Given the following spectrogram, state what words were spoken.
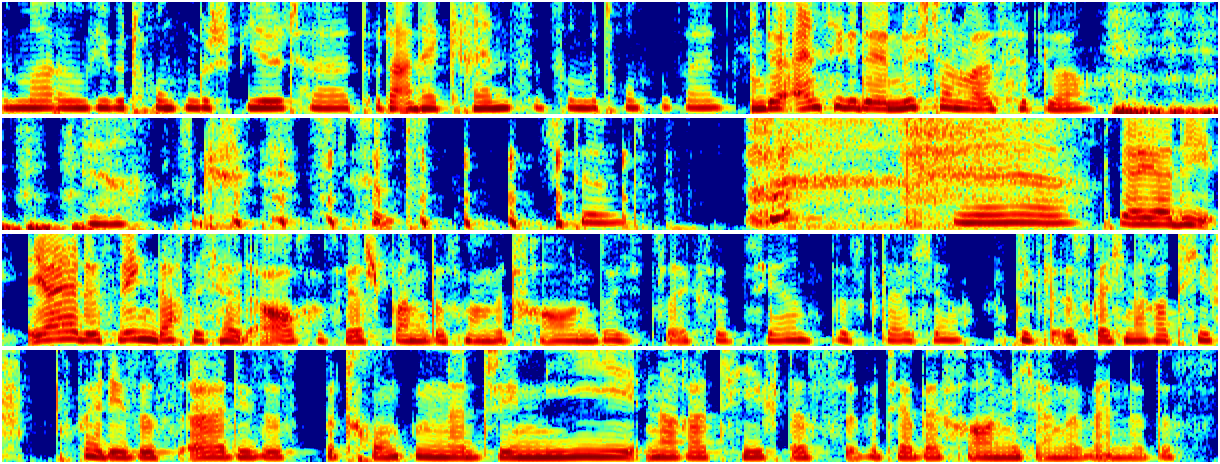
immer irgendwie betrunken gespielt hat oder an der Grenze zum Betrunkensein. Und der Einzige, der nüchtern war, ist Hitler. Ja, stimmt. stimmt. Ja, ja. Ja, ja, die, ja, ja, deswegen dachte ich halt auch, es wäre spannend, das mal mit Frauen durchzuexerzieren. Das gleiche, die, das gleiche Narrativ. Weil dieses, äh, dieses betrunkene Genie-Narrativ, das wird ja bei Frauen nicht angewendet. Das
